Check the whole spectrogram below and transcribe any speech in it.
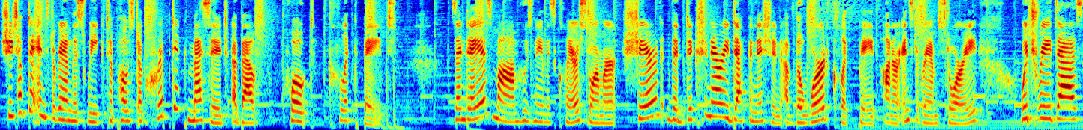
She took to Instagram this week to post a cryptic message about, quote, clickbait. Zendaya's mom, whose name is Claire Stoermer, shared the dictionary definition of the word clickbait on her Instagram story, which reads as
